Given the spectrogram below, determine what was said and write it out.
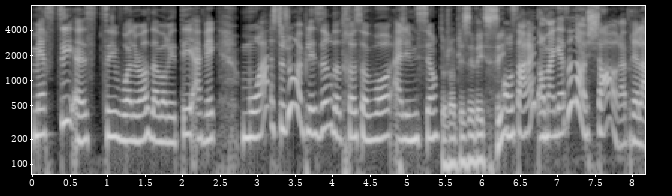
Merci euh, Steve Waterhouse d'avoir été avec moi. C'est toujours un plaisir de te recevoir à l'émission. Toujours un plaisir d'être ici. On s'arrête, on magasine un char après la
